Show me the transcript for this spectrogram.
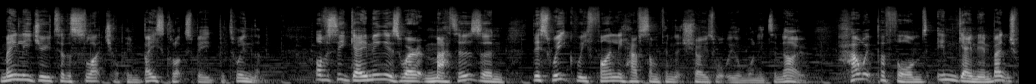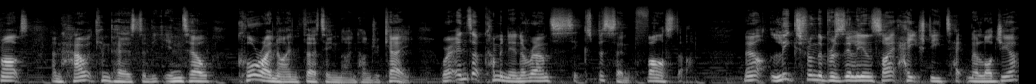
mainly due to the slight chop in base clock speed between them. Obviously gaming is where it matters and this week we finally have something that shows what we all wanted to know, how it performs in gaming benchmarks and how it compares to the Intel Core i9 13900K, where it ends up coming in around 6% faster. Now, leaks from the Brazilian site HD Tecnologia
